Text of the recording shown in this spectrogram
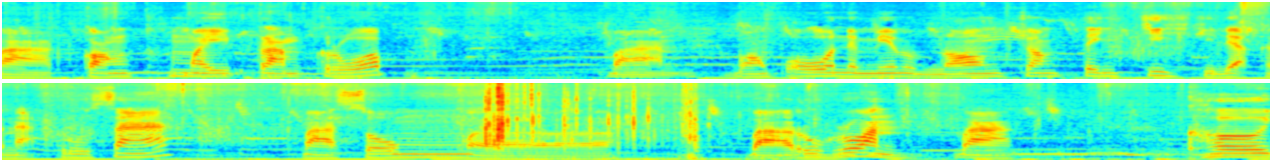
បាទកង់ថ្មី5គ្រាប់បាទបងប្អូនដែលមានបំណងចង់ទិញជីជាលក្ខណៈគ្រួសារបាទសូមអឺបាទរុះរាន់បាទ ឃើញ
